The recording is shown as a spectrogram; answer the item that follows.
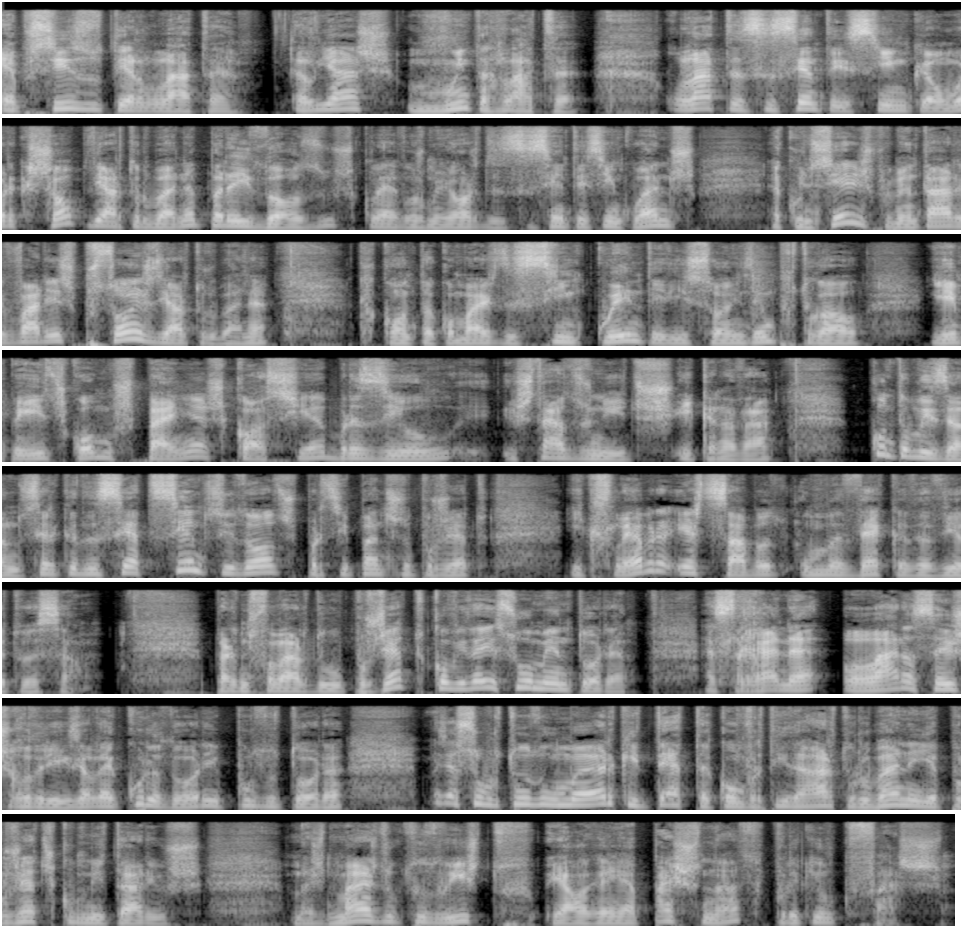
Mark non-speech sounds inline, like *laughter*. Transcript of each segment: É preciso ter lata. Aliás, muita lata. Lata 65 é um workshop de arte urbana para idosos que leva os maiores de 65 anos a conhecer e experimentar várias expressões de arte urbana, que conta com mais de 50 edições em Portugal e em países como Espanha, Escócia, Brasil, Estados Unidos e Canadá, contabilizando cerca de 700 idosos participantes no projeto e que celebra este sábado uma década de atuação. Para nos falar do projeto, convidei a sua mentora, a serrana Lara Seixas Rodrigues. Ela é curadora e produtora, mas é sobretudo uma arquiteta convertida à arte urbana e a projetos comunitários. Mas mais do que tudo isto, é alguém apaixonado por aquilo que faz.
